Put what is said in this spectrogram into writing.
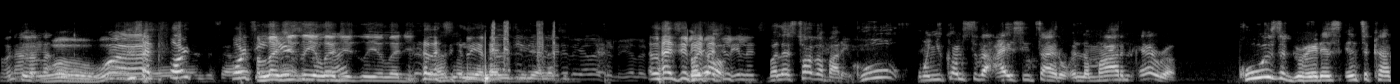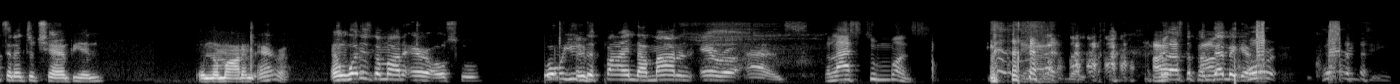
No, no, no. Whoa, what? You said four- 14 Allegedly, years ago, right? allegedly, allegedly. Allegedly, allegedly, allegedly, allegedly, But yo, allegedly, let's- But let's talk about it. Who, when you comes to the IC title in the modern era, who is the greatest intercontinental champion in the modern era? And what is the modern era, old school? What would you define the modern era as? the last two months. Yeah. well, I- that's the pandemic era. Quar- quarantine.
